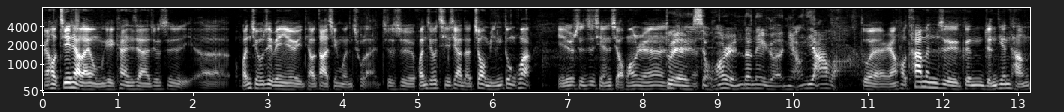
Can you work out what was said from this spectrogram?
然后接下来我们可以看一下，就是呃，环球这边也有一条大新闻出来，就是环球旗下的照明动画。也就是之前小黄人对小黄人的那个娘家吧，对，然后他们这跟任天堂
